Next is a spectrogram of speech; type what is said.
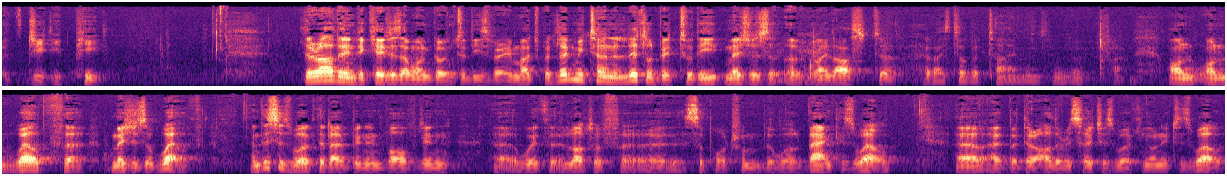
with GDP. There are other indicators, I won't go into these very much, but let me turn a little bit to the measures of my last. Uh, have I still got time? On, on wealth, uh, measures of wealth. And this is work that I've been involved in uh, with a lot of uh, support from the World Bank as well. Uh, uh, but there are other researchers working on it as well.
